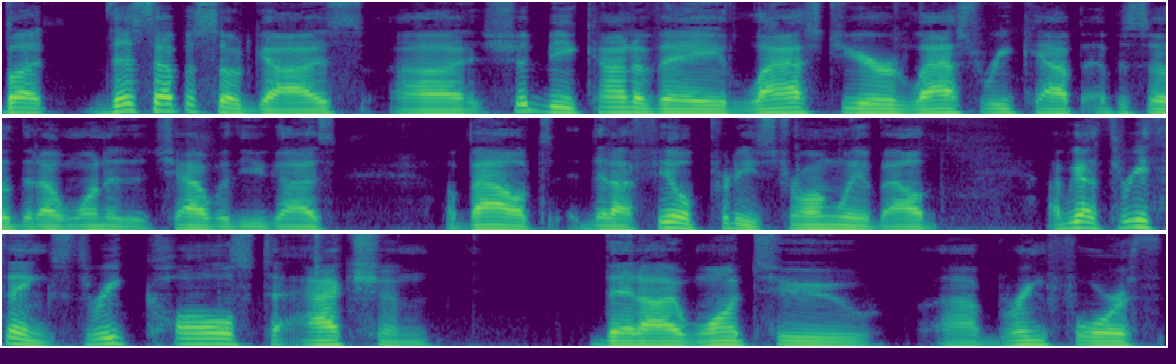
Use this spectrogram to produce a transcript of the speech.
but this episode, guys, uh, should be kind of a last year, last recap episode that I wanted to chat with you guys about that I feel pretty strongly about. I've got three things, three calls to action that I want to uh, bring forth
